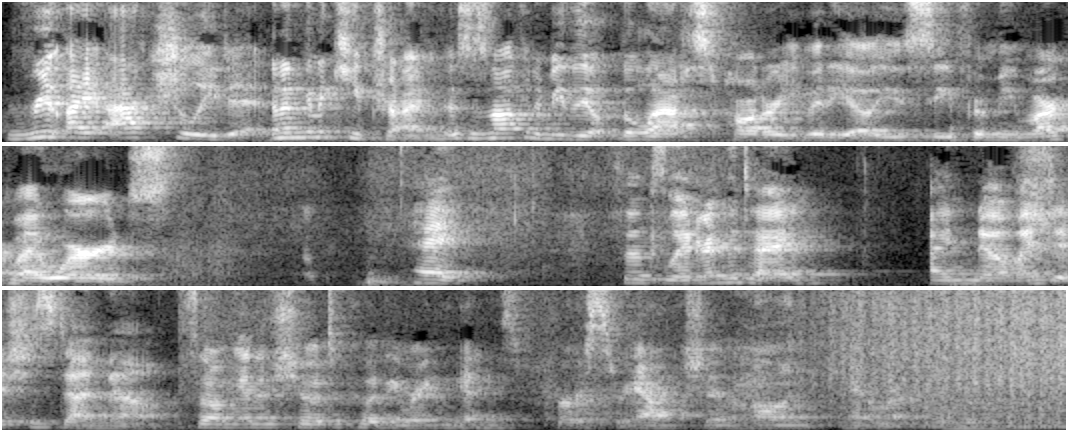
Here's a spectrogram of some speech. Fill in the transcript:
Real, I actually did. And I'm gonna keep trying. This is not gonna be the, the last pottery video you see from me, mark my words. Okay. Hey, so it's later in the day. I know my dish is done now. So I'm gonna show it to Cody where he can get his first reaction on camera.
